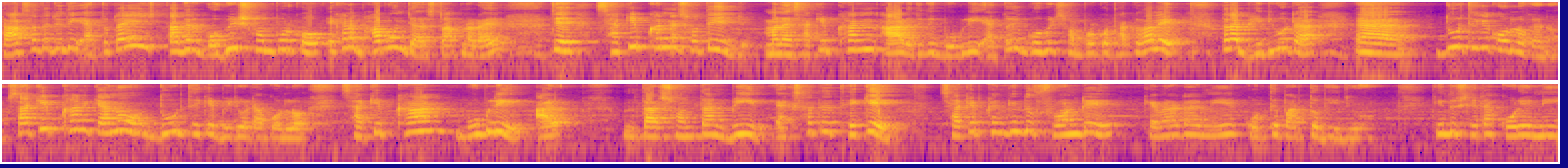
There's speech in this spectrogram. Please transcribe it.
তার সাথে যদি এতটাই তাদের গভীর সম্পর্ক, এখানে ভাবুন জাস্ট আপনারাই যে সাকিব খানের সাথে মানে সাকিব খান আর যদি বুবলি এতই গভীর সম্পর্ক থাকে, তাহলে তারা ভিডিওটা দূর থেকে করল কেন? সাকিব খান কেন দূর থেকে ভিডিওটা করল? সাকিব খান, বুবলি আর তার সন্তান বীর একসাথে থেকে সাকিব খান কিন্তু ফ্রন্টে ক্যামেরাটা নিয়ে করতে পারতো ভিডিও। কিন্তু সেটা করে নি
